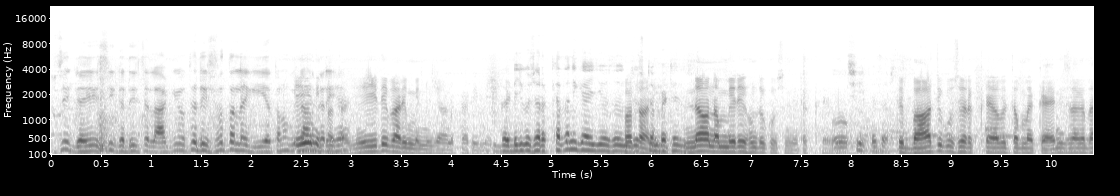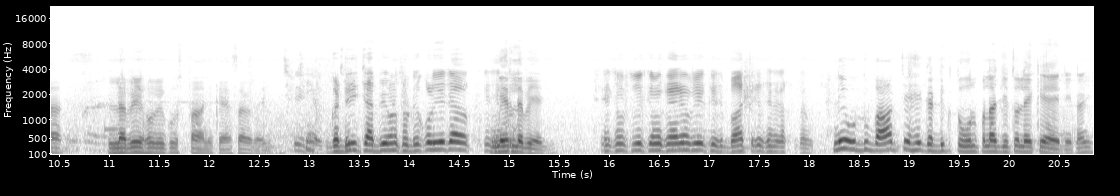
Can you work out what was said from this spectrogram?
ਤੁਸੀਂ ਗਏ ਸੀ ਗੱਡੀ ਚਲਾ ਕੇ ਉੱਥੇ ਰਿਸ਼ਵਤ ਲੱਗੀ ਹੈ ਤੁਹਾਨੂੰ ਕੋਈ ਇਹ ਨਹੀਂ ਜਾਣਕਾਰੀ ਪਤਾ ਹੈ ਜੀ ਇਹਦੇ ਬਾਰੇ ਮੈਨੂੰ ਜਾਣਕਾਰੀ ਨਹੀਂ। ਗੱਡੀ 'ਚ ਕੁਝ ਰੱਖਿਆ ਤਾਂ ਨਹੀਂ ਗਿਆ ਜੀ ਉਸ ਪਤਾ ਨਹੀਂ। ਨਾ ਨਾ ਮੇਰੇ ਹੁੰਦੇ ਕੁਝ ਨਹੀਂ ਰੱਖਿਆ ਠੀਕ ਹੈ ਸਰ। ਤੇ ਬਾਅਦ ਚ ਕੁਝ ਰੱਖਿਆ ਹੋਵੇ ਤਾਂ ਮੈਂ ਕਹਿ ਨਹੀਂ ਸਕਦਾ ਲਵੇ ਹੋਵੇ ਕੁਝ ਤਾਂ ਨਹੀਂ ਕਹਿ ਸਕਦਾ ਜੀ। ਗੱਡੀ ਦੀ ਚਾਬੀ ਹੁਣ ਤੁਹਾਡੇ ਕੋਲ ਹੀ ਹੈ ਜਾਂ ਮੇਰੇ ਲਵੇ ਹੈ ਜੀ। ਇਹ ਤਾਂ ਤੁਸੀਂ ਕਿਵੇਂ ਕਹਿ ਰਹੇ ਹੋ ਵੀ ਕਿਸੇ ਬਾਅਦ ਚ ਕਿਸੇ ਨੇ ਰੱਖਤਾ ਹੋਊ? ਨਹੀਂ ਉਦੋਂ ਬਾਅਦ ਚ ਇਹ ਗੱਡੀ ਟੋਲ ਪਲਾਜੇ ਤੋਂ ਲੈ ਕੇ ਆਏ ਨੇ ਨਾ ਜੀ।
